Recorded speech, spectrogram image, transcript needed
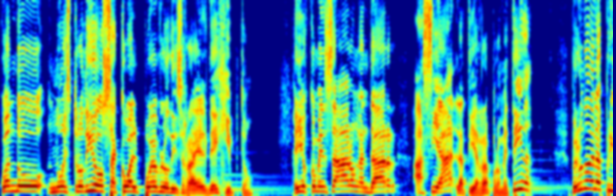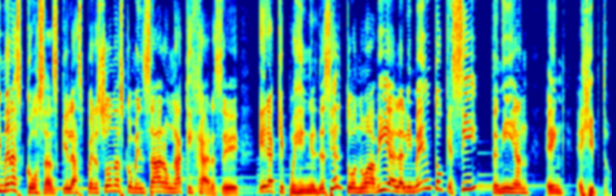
Cuando nuestro Dios sacó al pueblo de Israel de Egipto, ellos comenzaron a andar hacia la tierra prometida. Pero una de las primeras cosas que las personas comenzaron a quejarse era que pues en el desierto no había el alimento que sí tenían en Egipto.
